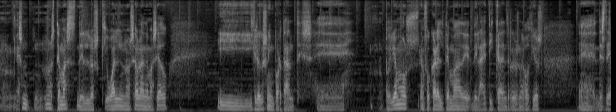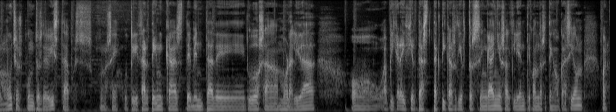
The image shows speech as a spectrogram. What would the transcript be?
mm, es unos temas de los que igual no se hablan demasiado y, creo que son importantes. Eh, podríamos enfocar el tema de, la ética dentro de los negocios eh, desde muchos puntos de vista, pues no sé, utilizar técnicas de venta de dudosa moralidad o aplicar ciertas tácticas o ciertos engaños al cliente cuando se tenga ocasión. Bueno,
